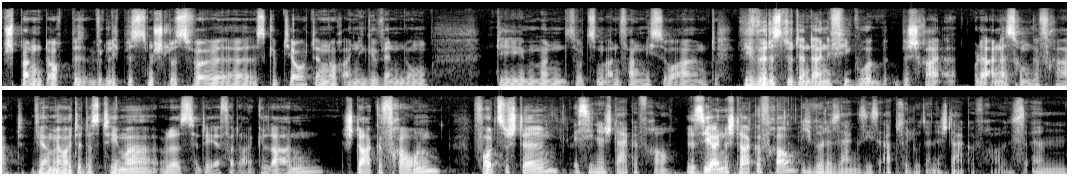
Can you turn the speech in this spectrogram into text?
spannend, auch bis, wirklich bis zum Schluss, weil äh, es gibt ja auch dann noch einige Wendungen, die man so zum Anfang nicht so ahnt. Wie würdest du dann deine Figur beschreiben oder andersrum gefragt? Wir haben ja heute das Thema, oder das ZDF hat geladen, starke Frauen vorzustellen. Ist sie eine starke Frau? Ist sie eine starke Frau? Ich würde sagen, sie ist absolut eine starke Frau. Das, ähm,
